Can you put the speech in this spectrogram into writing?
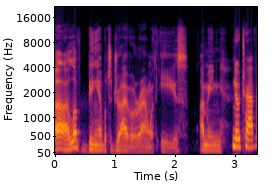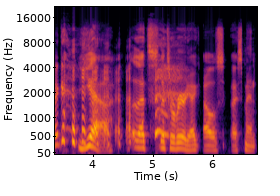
Uh, I love being able to drive around with ease. I mean, No traffic. yeah, that's that's a rarity. I, I was I spent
